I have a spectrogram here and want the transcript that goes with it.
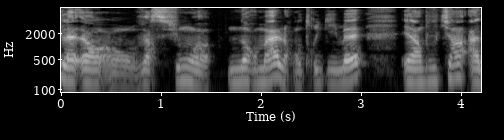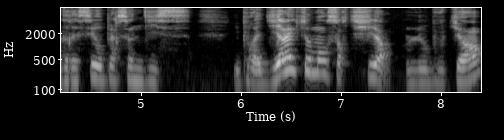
en version euh, normale, entre guillemets, et un bouquin adressé aux personnes 10. Ils pourraient directement sortir le bouquin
